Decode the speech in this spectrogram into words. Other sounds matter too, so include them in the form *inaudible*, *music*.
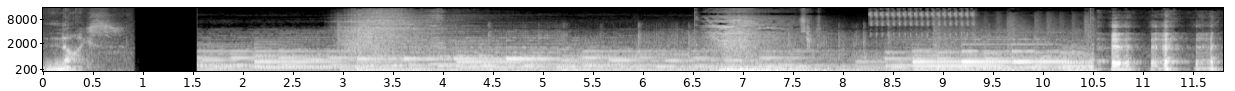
nice. *laughs*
